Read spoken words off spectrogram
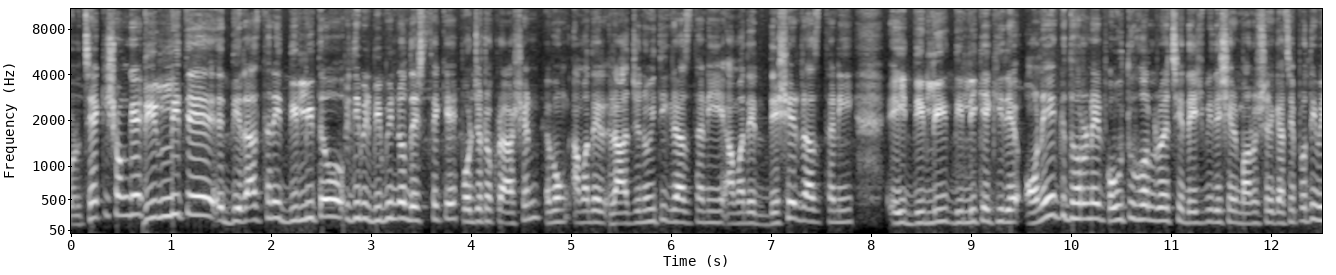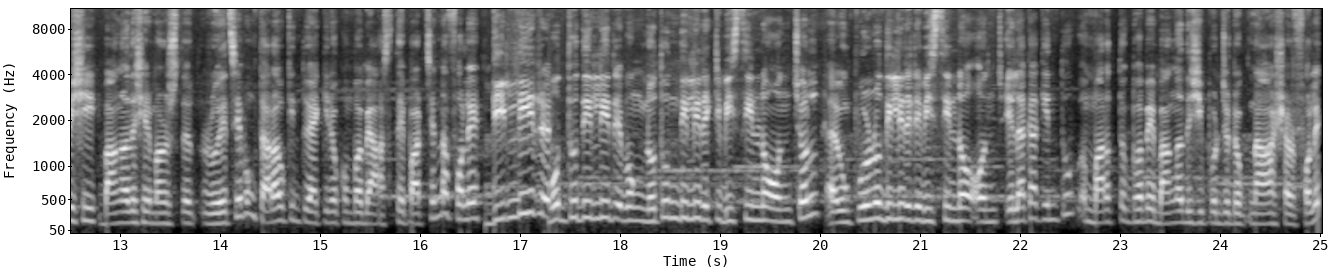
পড়েছে। একই সঙ্গে দিল্লিতে রাজধানী দিল্লিতেও পৃথিবীর বিভিন্ন দেশ থেকে পর্যটকরা আসেন এবং আমাদের রাজনৈতিক রাজধানী, আমাদের দেশের রাজধানী এই দিল্লি, দিল্লিকে ঘিরে অনেক ধরনের কৌতূহল রয়েছে, দেশ বিদেশের মানুষের কাছে, প্রতিবেশী বাংলাদেশের মানুষদের রয়েছে এবং তারাও কিন্তু একই রকম ভাবে আসতে পারছেন না। ফলে দিল্লির, মধ্য দিল্লির এবং নতুন দিল্লির একটি বিস্তীর্ণ অঞ্চল এবং পুরনো দিল্লির একটি বিস্তীর্ণ এলাকা কিন্তু মারাত্মকভাবে বাংলাদেশি পর্যটক না আসার ফলে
